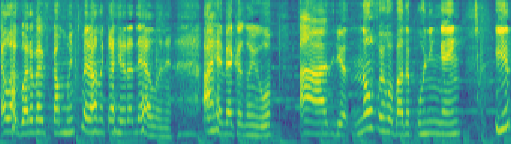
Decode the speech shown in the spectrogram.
ela agora vai ficar muito melhor na carreira dela, né? A Rebeca ganhou, a Adria não foi roubada por ninguém e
